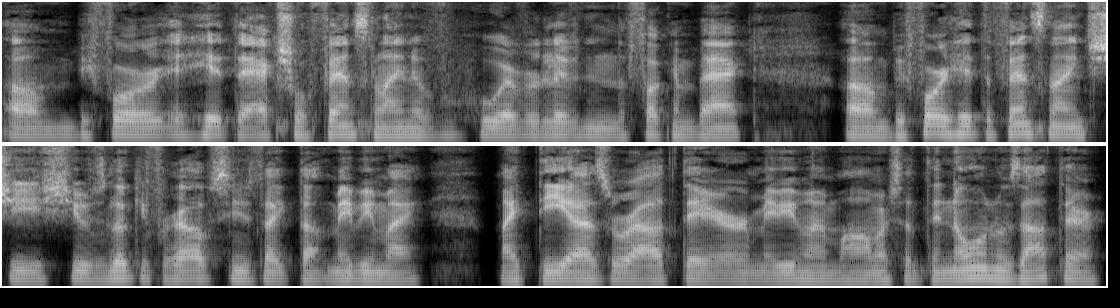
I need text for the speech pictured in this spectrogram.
um, before it hit the actual fence line of whoever lived in the fucking back, um, before it hit the fence line, she she was looking for help. Seems like thought maybe my my tias were out there, maybe my mom or something. No one was out there,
